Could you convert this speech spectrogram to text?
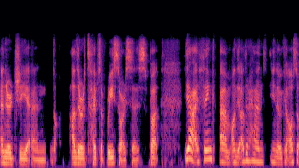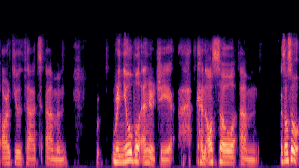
energy and other types of resources but yeah i think um, on the other hand you know you can also argue that um, renewable energy can also um, it's also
